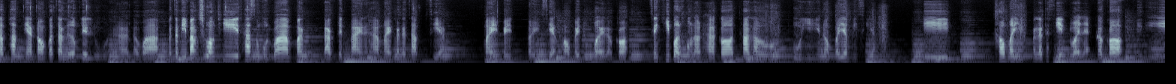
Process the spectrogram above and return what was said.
สักพักเนี่ยน้องก็จะเริ่มเรียนรู้นะคะแต่ว่ามันจะมีบางช่วงที่ถ้าสมมติว่ามันดังเกินไปนะคะไม่ก็จะจับเสียงไม่ไปเอยเสียงน้องไปด้วย แล้วก็เสียงคีย์บอร์ดของเรานะคะก็ถ้าเราถูอย่างนี้น้องก็ยังมีเสียงที่เข้ามาอยู่มันแล้วแต่เสียงด้วยแหละแล้วก็ทีนี้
